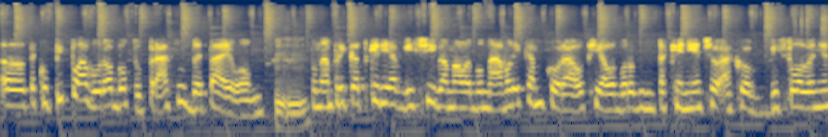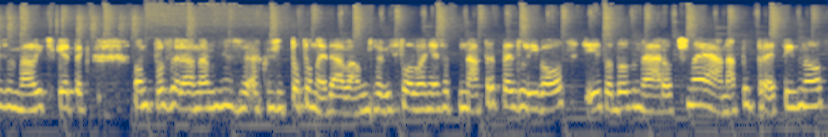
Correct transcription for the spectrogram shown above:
uh, takú piplavú robotu, prácu s detailom. Mm-hmm. To napríklad, keď ja vyšívam alebo navliekam korálky alebo robím také niečo ako vyslovene, že maličké, tak on pozerá na mňa, že akože toto nedávam, že vyslovene, že na trpezlivosť je to dosť náročné a na tú precíznosť,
